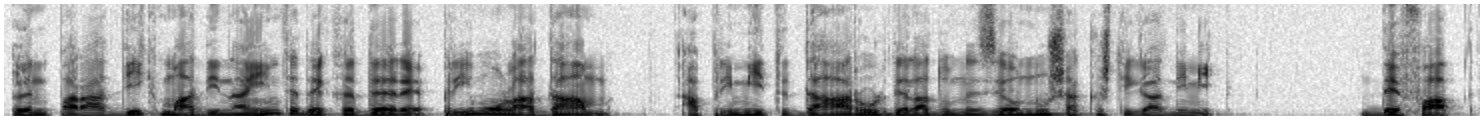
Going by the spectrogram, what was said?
În paradigma dinainte de cădere, primul Adam a primit daruri de la Dumnezeu, nu și-a câștigat nimic. De fapt,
